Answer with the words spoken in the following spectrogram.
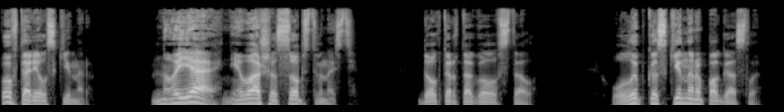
повторил Скиннер. «Но я не ваша собственность!» Доктор Тагол встал. Улыбка Скиннера погасла.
